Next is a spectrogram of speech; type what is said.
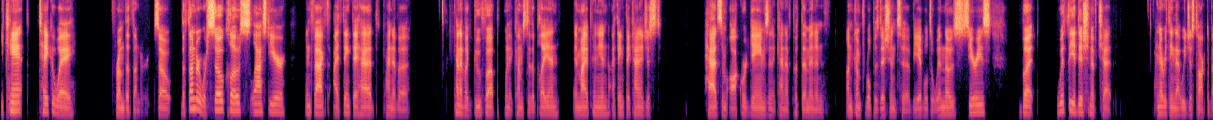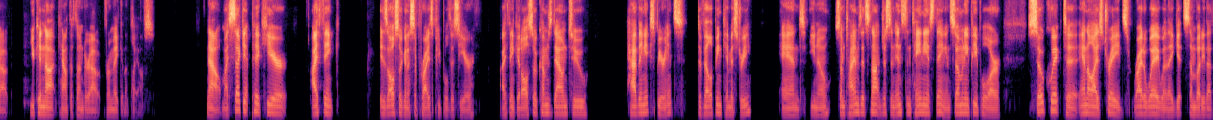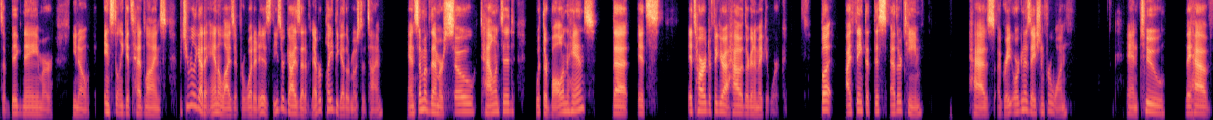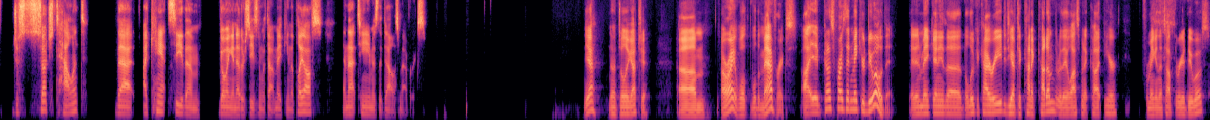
you can't take away from the Thunder. So the Thunder were so close last year. In fact, I think they had kind of a kind of a goof up when it comes to the play in in my opinion. I think they kind of just had some awkward games and it kind of put them in an uncomfortable position to be able to win those series. But with the addition of Chet and everything that we just talked about, you cannot count the Thunder out from making the playoffs. Now, my second pick here, I think, is also going to surprise people this year. I think it also comes down to having experience, developing chemistry, and you know sometimes it's not just an instantaneous thing and so many people are so quick to analyze trades right away when they get somebody that's a big name or you know instantly gets headlines but you really got to analyze it for what it is. These are guys that have never played together most of the time and some of them are so talented with their ball in the hands that it's it's hard to figure out how they're going to make it work. But i think that this other team has a great organization for one, and two, they have just such talent that I can't see them going another season without making the playoffs. And that team is the Dallas Mavericks. Yeah, no, totally got you. Um, all right, well, well, the Mavericks. I, am kind of surprised they didn't make your duo. Then they didn't make any of the the Luka Kyrie. Did you have to kind of cut them? Were they a last minute cut here for making the top three of duos?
